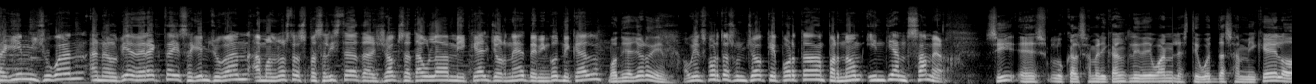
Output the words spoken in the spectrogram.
Seguim jugant en el Via Directe i seguim jugant amb el nostre especialista de jocs de taula, Miquel Jornet. Benvingut, Miquel. Bon dia, Jordi. Avui ens portes un joc que porta per nom Indian Summer. Sí, és el que els americans li diuen l'estiuet de Sant Miquel o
